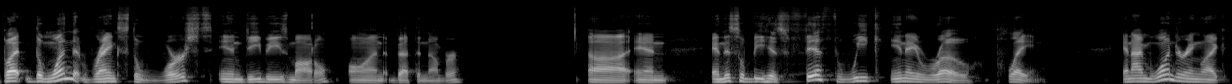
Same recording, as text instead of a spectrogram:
But the one that ranks the worst in DB's model on bet the number, uh, and and this will be his fifth week in a row playing. And I'm wondering, like,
